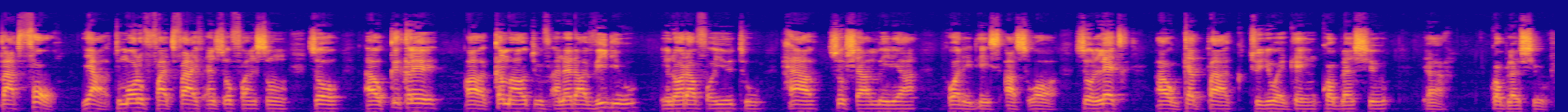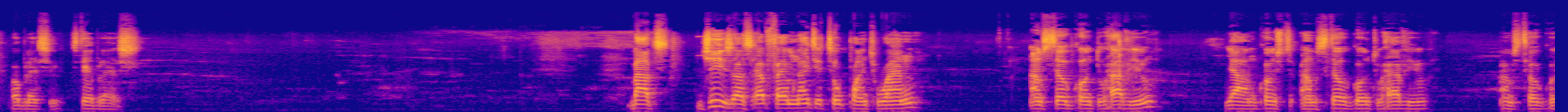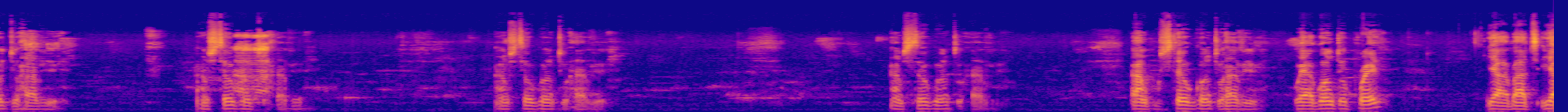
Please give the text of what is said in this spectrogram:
part four. Yeah, tomorrow part five and so far and so on. So I'll quickly uh, come out with another video in order for you to have social media what it is as well. So let's I'll get back to you again. God bless you. Yeah. God bless you. God bless you. Stay blessed. But Jesus FM 92.1, I'm still going to have you. Yeah, I'm going to, I'm still going to have you. I'm still going to have you. I'm still going to have you. I'm still going to have you. I'm still going to have you. I'm still going to have you. We are going to pray. Yeah, but yeah.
